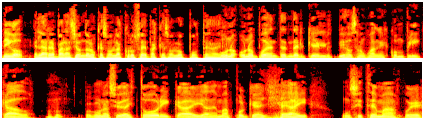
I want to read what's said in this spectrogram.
Digo, en la reparación de lo que son las crucetas, que son los postes ahí. Uno, uno puede entender que el Viejo San Juan es complicado, uh -huh. porque es una ciudad histórica y además porque allí hay un sistema pues,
